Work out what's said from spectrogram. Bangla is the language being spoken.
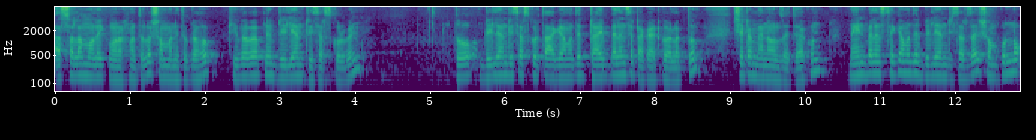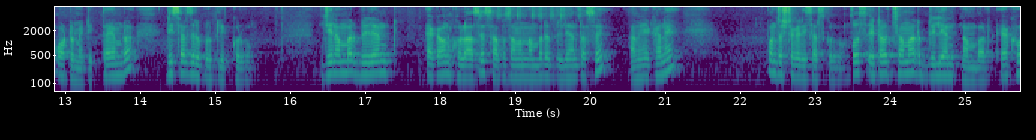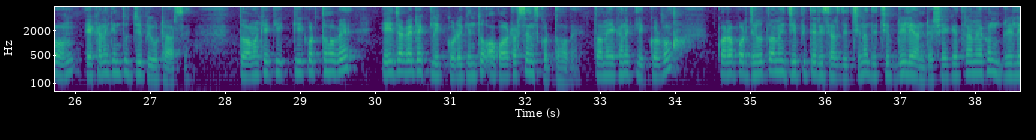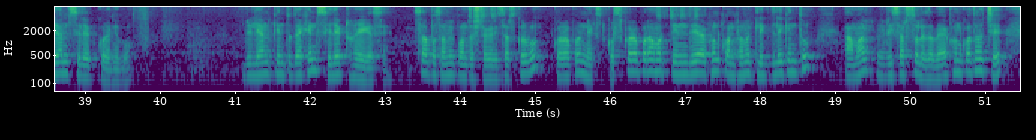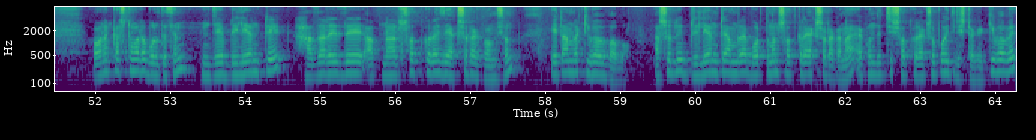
আসসালামু আলাইকুম রহমতুল্লাহ, সম্মানিত গ্রাহক। কীভাবে আপনি ব্রিলিয়ান্ট রিসার্চ করবেন? তো ব্রিলিয়ান্ট রিসার্চ করতে আগে আমাদের ড্রাইভ ব্যালেন্সে টাকা অ্যাড করা লাগতো, সেটা ম্যানুয়াল যাইতো। এখন মেইন ব্যালেন্স থেকে আমাদের ব্রিলিয়ান্ট রিসার্চ যায় সম্পূর্ণ অটোমেটিক তাই আমরা রিসার্চের উপর ক্লিক করব। যে নাম্বার ব্রিলিয়ান্ট অ্যাকাউন্ট খোলা আছে সাপোজ আমার নাম্বারে ব্রিলিয়ান্ট আছে, আমি এখানে পঞ্চাশ টাকা রিসার্চ করব। বস এটা হচ্ছে আমার ব্রিলিয়ান্ট নাম্বার এখন এখানে কিন্তু জিপি উঠে আছে। তো আমাকে কি কি করতে হবে? এই জায়গাটা ক্লিক করে কিন্তু অপারেটর চেঞ্জ করতে হবে। তো আমি এখানে ক্লিক করব। করার পর যেহেতু আমি জিপিতে রিসার্চ দিচ্ছি না, দিচ্ছি ব্রিলিয়ান্টে সেই ক্ষেত্রে আমি এখন ব্রিলিয়ান্ট সিলেক্ট করে নিব। ব্রিলিয়ান্ট কিন্তু দেখেন সিলেক্ট হয়ে গেছে। সাপোজ আমি পঞ্চাশ টাকা রিসার্চ করব। করার পর নেক্সট কোর্স করার পর আমার পিন দিয়ে এখন কনফার্মে ক্লিক দিলে কিন্তু আমার রিসার্চ চলে যাবে। এখন কথা হচ্ছে, অনেক কাস্টমাররা বলতেছেন যে ব্রিলিয়ান্টে হাজারে যে আপনার শতকরায় যে একশো টাকা কমিশন এটা আমরা কীভাবে পাবো? আসলে ব্রিলিয়ান্টে আমরা বর্তমান শতকরা একশো টাকা না, এখন দিচ্ছি শতকরা একশো পঁয়ত্রিশ টাকা। কীভাবে?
